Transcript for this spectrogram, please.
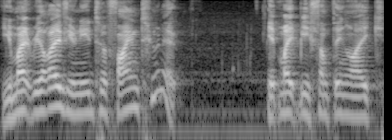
You might realize you need to fine tune it. It might be something like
